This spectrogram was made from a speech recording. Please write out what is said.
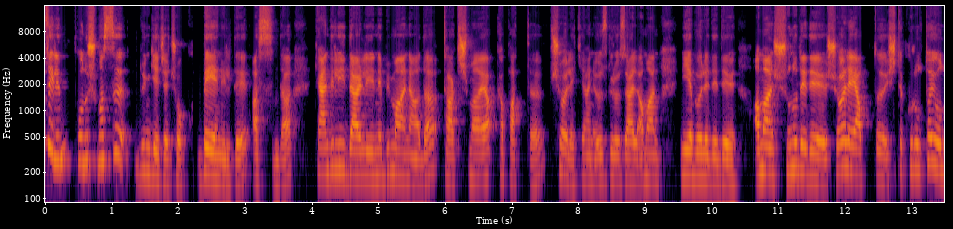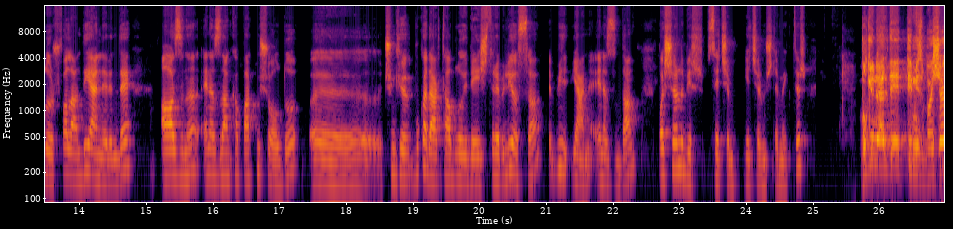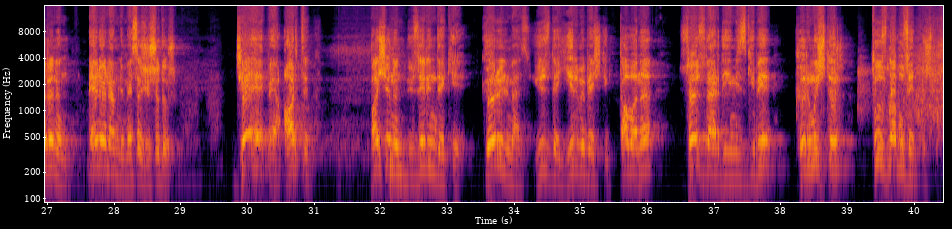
Özel'in konuşması dün gece çok beğenildi aslında. Kendi liderliğini bir manada tartışmaya kapattı. Şöyle ki hani Özgür Özel aman niye böyle dedi, aman şunu dedi, şöyle yaptı, işte kurultay olur falan diyenlerin de ağzını en azından kapatmış oldu. Ee, çünkü bu kadar tabloyu değiştirebiliyorsa bir yani en azından başarılı bir seçim geçirmiş demektir. Bugün elde ettiğimiz başarının en önemli mesajı şudur. CHP artık başının üzerindeki görülmez yüzde 25'lik tavanı söz verdiğimiz gibi kırmıştır, tuzla buz etmiştir.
